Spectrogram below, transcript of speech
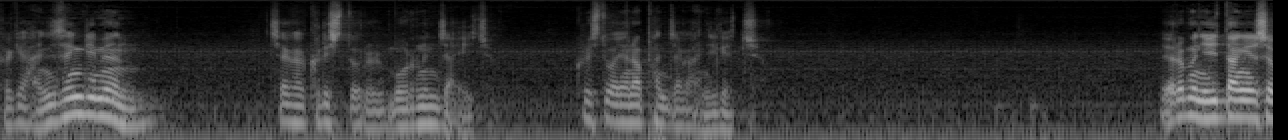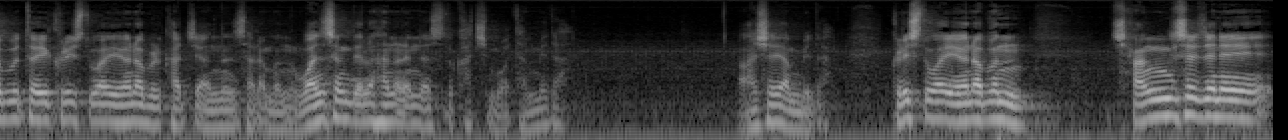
그게 안 생기면 제가 그리스도를 모르는 자이죠. 그리스도와 연합한 자가 아니겠죠. 여러분 이 땅에서부터의 그리스도와의 연합을 갖지 않는 사람은 완성될 하나님 나서도 갖지 못합니다. 아셔야 합니다. 그리스도와의 연합은 창세전에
